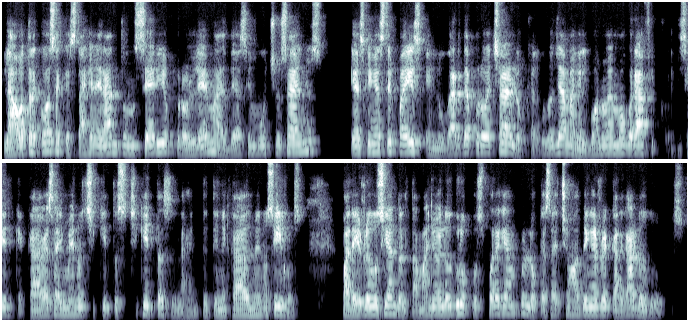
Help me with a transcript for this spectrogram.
La otra cosa que está generando un serio problema desde hace muchos años es que en este país, en lugar de aprovechar lo que algunos llaman el bono demográfico, es decir, que cada vez hay menos chiquitos y chiquitas, la gente tiene cada vez menos hijos, para ir reduciendo el tamaño de los grupos, por ejemplo, lo que se ha hecho más bien es recargar los grupos.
